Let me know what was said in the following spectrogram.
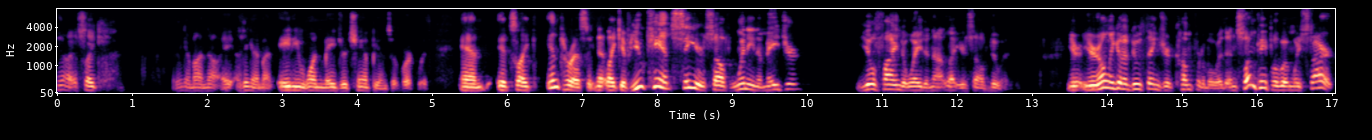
You know, it's like I think I'm on now. I think I'm on 81 major champions I've worked with, and it's like interesting that like if you can't see yourself winning a major, you'll find a way to not let yourself do it. You're you're only going to do things you're comfortable with. And some people, when we start,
